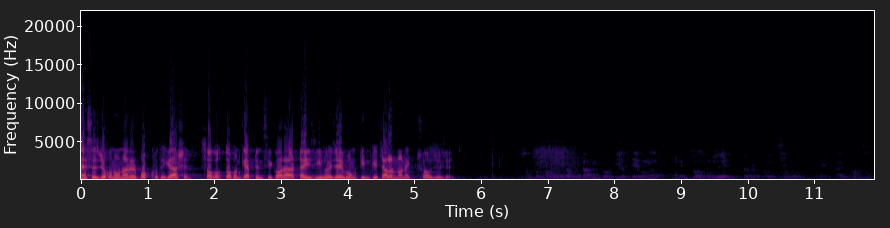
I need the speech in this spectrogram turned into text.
মেসেজ যখন ওনারের পক্ষ থেকে আসে তখন ক্যাপ্টেন্সি করাটা ইজি হয়ে যায় এবং টিমকে চালানো অনেক সহজ হয়ে যায় সম্পদ সামনে একটা অনেক দামি ট্রফি আছে এবং আজ অনেক জলমূলে ব্যাপারটা হচ্ছিল অনেক আয়োজন ছিল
